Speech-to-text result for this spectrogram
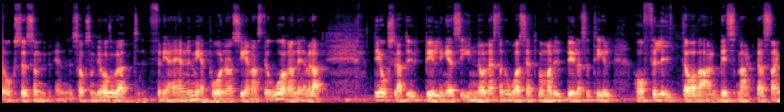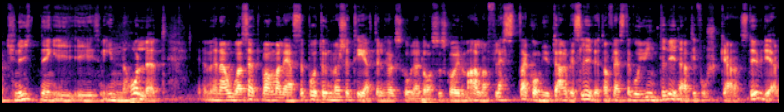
också som, en sak som jag har börjat fundera ännu mer på de senaste åren, det är väl att det är också att utbildningens innehåll, nästan oavsett vad man utbildar sig till, har för lite av arbetsmarknadsanknytning i, i liksom innehållet. Jag menar, oavsett vad man läser på ett universitet eller högskola idag så ska ju de allra flesta komma ut i arbetslivet. De flesta går ju inte vidare till forskarstudier.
